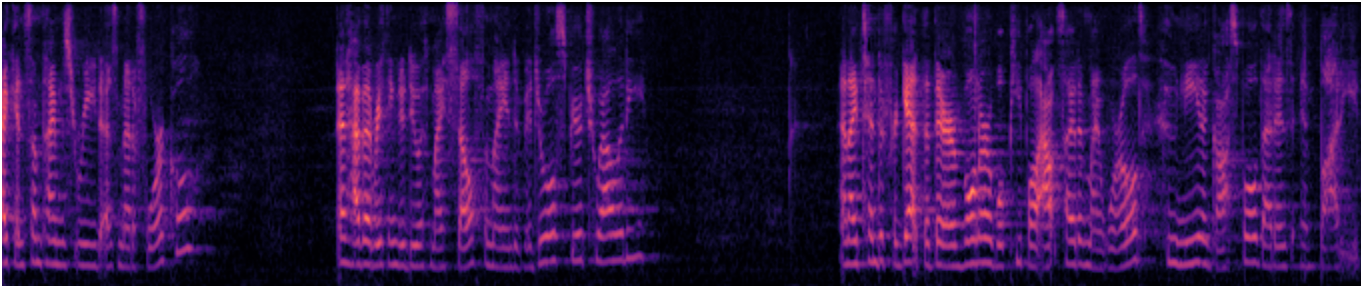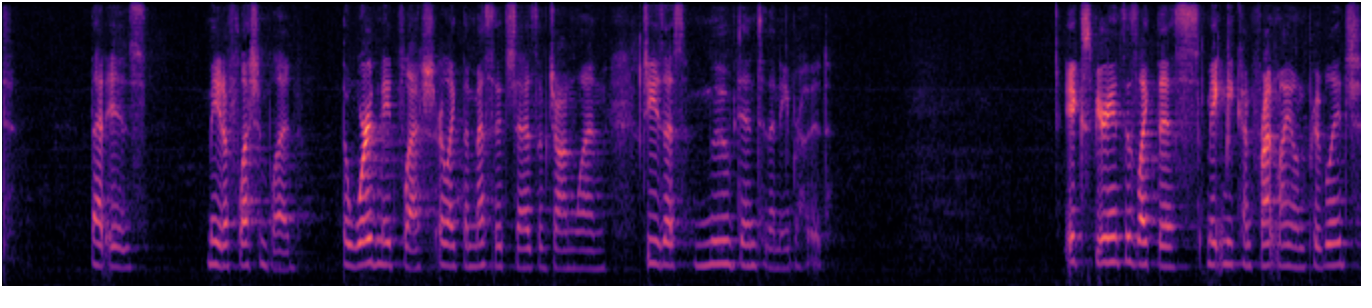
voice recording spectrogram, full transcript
I can sometimes read as metaphorical and have everything to do with myself and my individual spirituality. And I tend to forget that there are vulnerable people outside of my world who need a gospel that is embodied, that is made of flesh and blood, the word made flesh, or like the message says of John 1, Jesus moved into the neighborhood. Experiences like this make me confront my own privilege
